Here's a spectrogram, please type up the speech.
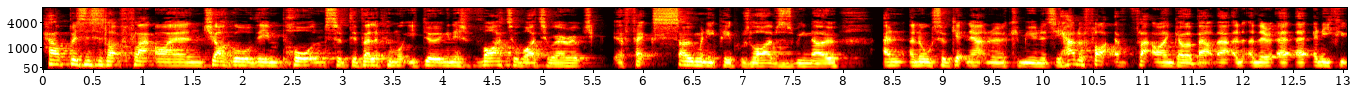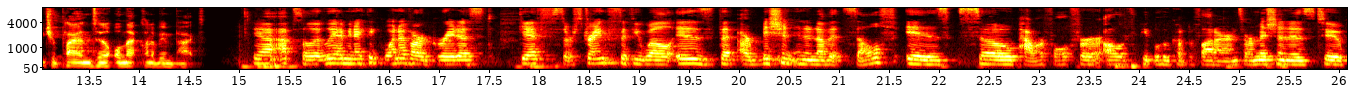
how businesses like Flatiron juggle the importance of developing what you're doing in this vital, vital area, which affects so many people's lives, as we know, and, and also getting out in a community. How Flat, Flatiron go about that? And, and there are any future plans on that kind of impact? Yeah, absolutely. I mean, I think one of our greatest gifts or strengths, if you will, is that our mission in and of itself is so powerful for all of the people who come to Flatiron. So our mission is to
